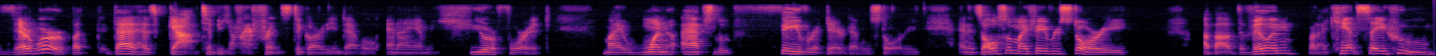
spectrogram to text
there were, but that has got to be a reference to Guardian Devil, and I am here for it. My one absolute favorite Daredevil story. And it's also my favorite story about the villain, but I can't say who,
